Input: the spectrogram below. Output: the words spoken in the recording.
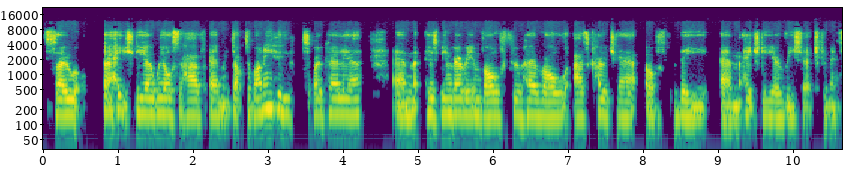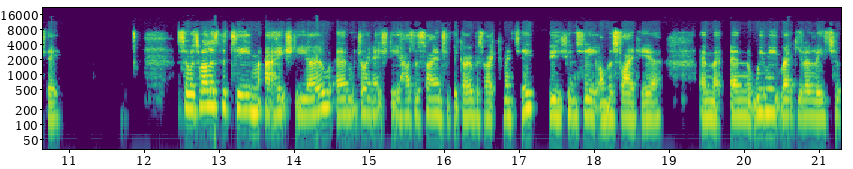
So at HDYO, we also have um, Dr. Bonnie, who spoke earlier, um, who's been very involved through her role as co-chair of the um, HDYO Research Committee. So as well as the team at HDYO, um, Join HD has a scientific oversight committee, who you can see on the slide here. Um, and we meet regularly to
